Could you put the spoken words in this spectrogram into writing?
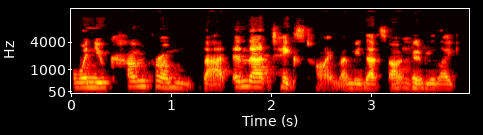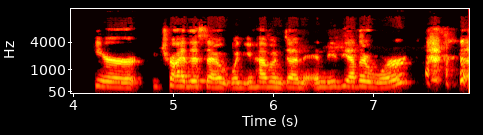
when you come from that. And that takes time. I mean, that's not mm-hmm. going to be like, here, try this out when you haven't done any of the other work.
